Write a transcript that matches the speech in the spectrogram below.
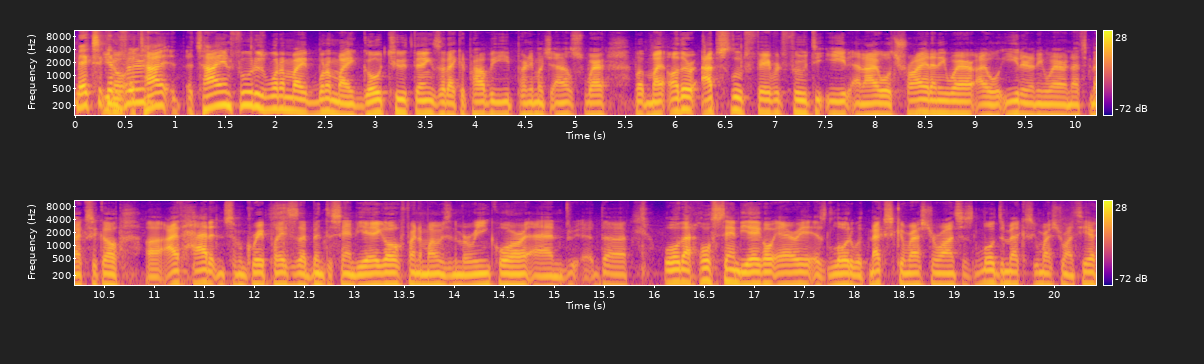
Mexican you know, food. Itali- Italian food is one of my one of my go-to things that I could probably eat pretty much elsewhere. But my other absolute favorite food to eat, and I will try it anywhere, I will eat it anywhere, and that's Mexico. Uh, I've had it in some great places. I've been to San Diego. A friend of mine was in the Marine Corps, and the all that whole San Diego area is loaded with Mexican restaurants. There's loads of Mexican restaurants here.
